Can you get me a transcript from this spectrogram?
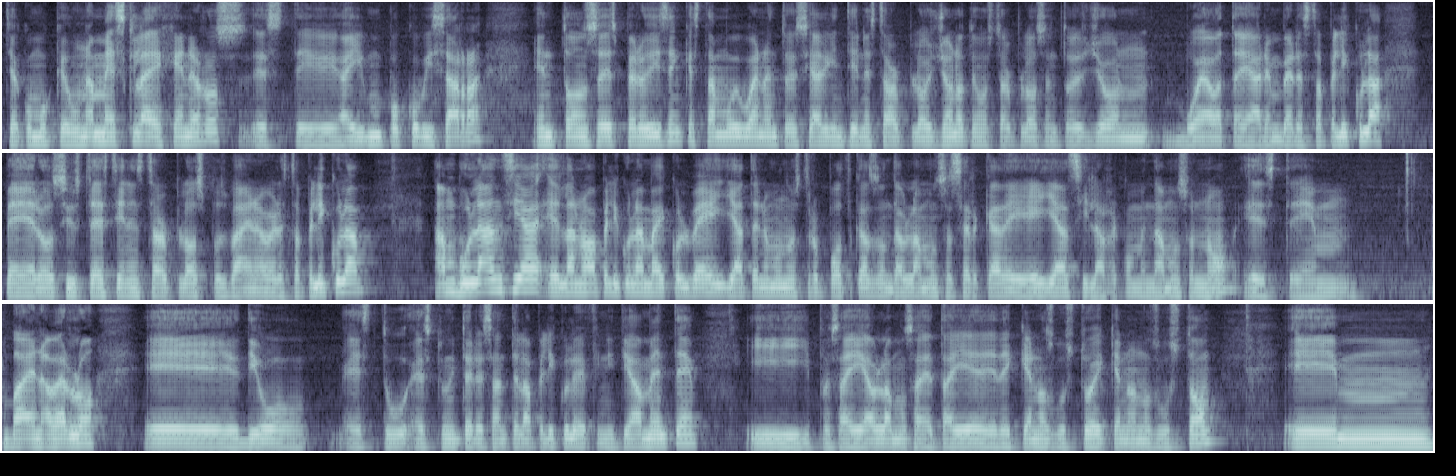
O sea, como que una mezcla de géneros, este, ahí un poco bizarra. Entonces, pero dicen que está muy buena. Entonces, si alguien tiene Star Plus, yo no tengo Star Plus, entonces yo voy a batallar en ver esta película. Pero si ustedes tienen Star Plus, pues vayan a ver esta película. Ambulancia es la nueva película de Michael Bay. Ya tenemos nuestro podcast donde hablamos acerca de ella, si la recomendamos o no. Este. Vayan a verlo. Eh, digo, estuvo, estuvo, interesante la película, definitivamente. Y pues ahí hablamos a detalle de, qué nos gustó y qué no nos gustó. Em,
